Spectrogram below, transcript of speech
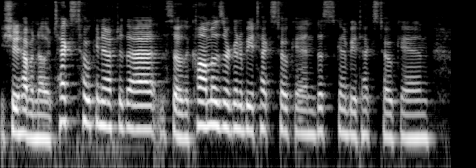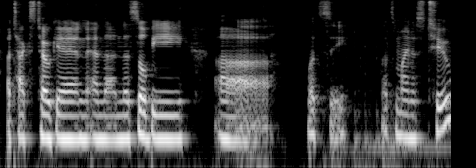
you should have another text token after that. So the commas are going to be a text token. This is going to be a text token, a text token, and then this will be, uh, let's see, that's minus two.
